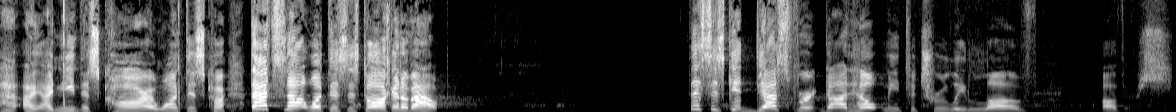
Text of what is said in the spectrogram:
I, I, need this car. I want this car. That's not what this is talking about. This is get desperate. God, help me to truly love others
